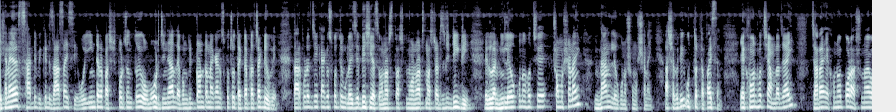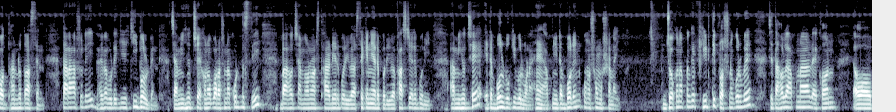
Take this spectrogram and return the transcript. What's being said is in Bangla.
এখানে সার্টিফিকেট যা চাইছে, ওই ইন্টার পাস পর্যন্তই অরিজিনাল এবং টনটনা কাগজপত্র থাকলে আপনার চাকরি হবে। তারপরে যে কাগজপত্রগুলো এই যে বেশি আছে, honours pass, honours, masters degree, এগুলো নিলেও কোনো হচ্ছে সমস্যা নাই, না নিলেও কোনো সমস্যা নাই। আশা করি উত্তরটা পাইছেন। এখন হচ্ছে আমরা যাই, যারা এখনও পড়াশোনায় অধ্যয়নরত আছেন। তারা আসলে এই ভাইবা বোর্ডে গিয়ে কি বলবেন? যে আমি হচ্ছে এখনও পড়াশোনা করতেছি বা হচ্ছে আমি অনার্স থার্ড ইয়ার পড়ি বা সেকেন্ড ইয়ারে পড়ি বা ফার্স্ট ইয়ারে পড়ি, আমি হচ্ছে এটা বলব কি বলব না হ্যাঁ আপনি এটা বলেন, কোনো সমস্যা নাই। যখন আপনাকে ফিরতি প্রশ্ন করবে যে তাহলে আপনার এখন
